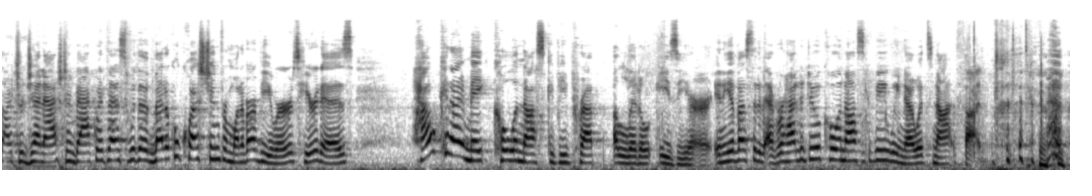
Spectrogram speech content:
Dr. Jen Ashton back with us with a medical question from one of our viewers. Here it is. How can I make colonoscopy prep a little easier? Any of us that have ever had to do a colonoscopy, we know it's not fun.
